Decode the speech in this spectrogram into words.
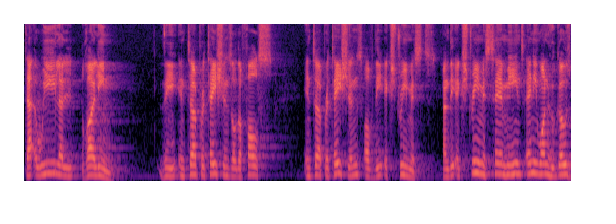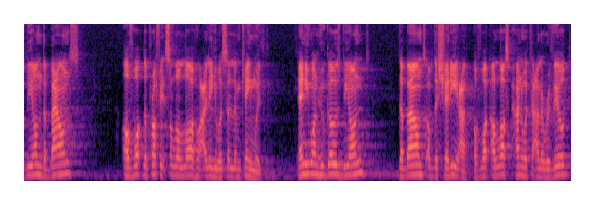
ta'wil al-ghalin, the interpretations or the false interpretations of the extremists. And the extremists here means anyone who goes beyond the bounds of what the Prophet ﷺ came with. Anyone who goes beyond the bounds of the Sharia, of what Allah subhanahu wa ta'ala revealed,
